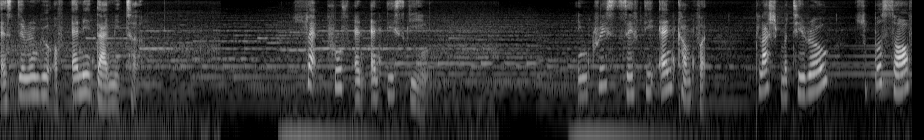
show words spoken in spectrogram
and steering wheel of any diameter. Sweat-proof and anti-skiing. Increased safety and comfort plush material, super soft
